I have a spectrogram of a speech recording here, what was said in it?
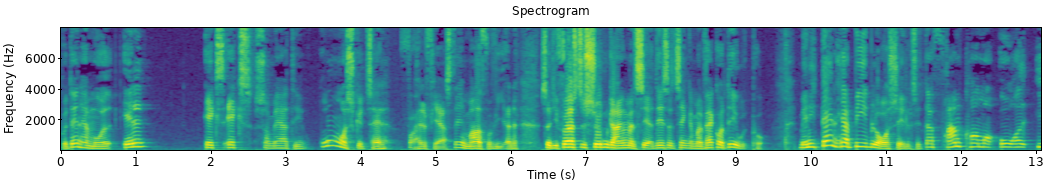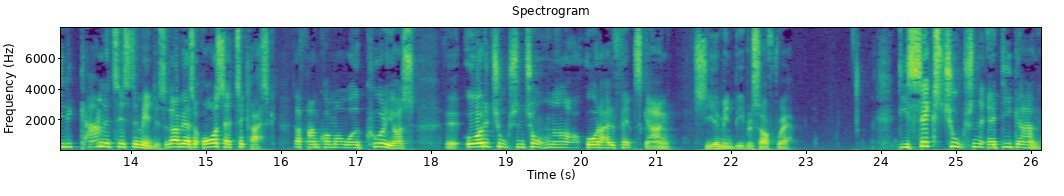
på den her måde LXX, som er det romerske tal for 70. Det er meget forvirrende. Så de første 17 gange, man ser det, så tænker man, hvad går det ud på? Men i den her bibeloversættelse, der fremkommer ordet i det gamle testamente. Så der er vi altså oversat til græsk. Der fremkommer ordet kurios øh, 8.298 gange siger min bibelsoftware. De 6.000 af de gange,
